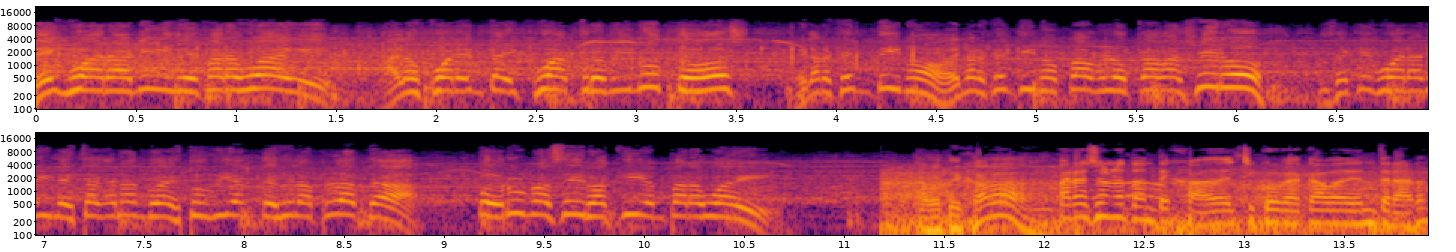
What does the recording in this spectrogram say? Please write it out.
De Guaraní de Paraguay. A los 44 minutos, el argentino, el argentino Pablo Caballero, dice que Guaraní le está ganando a Estudiantes de La Plata por 1 a 0 aquí en Paraguay. ¿Para Tejada? Para Jonathan Tejada, el chico que acaba de entrar.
